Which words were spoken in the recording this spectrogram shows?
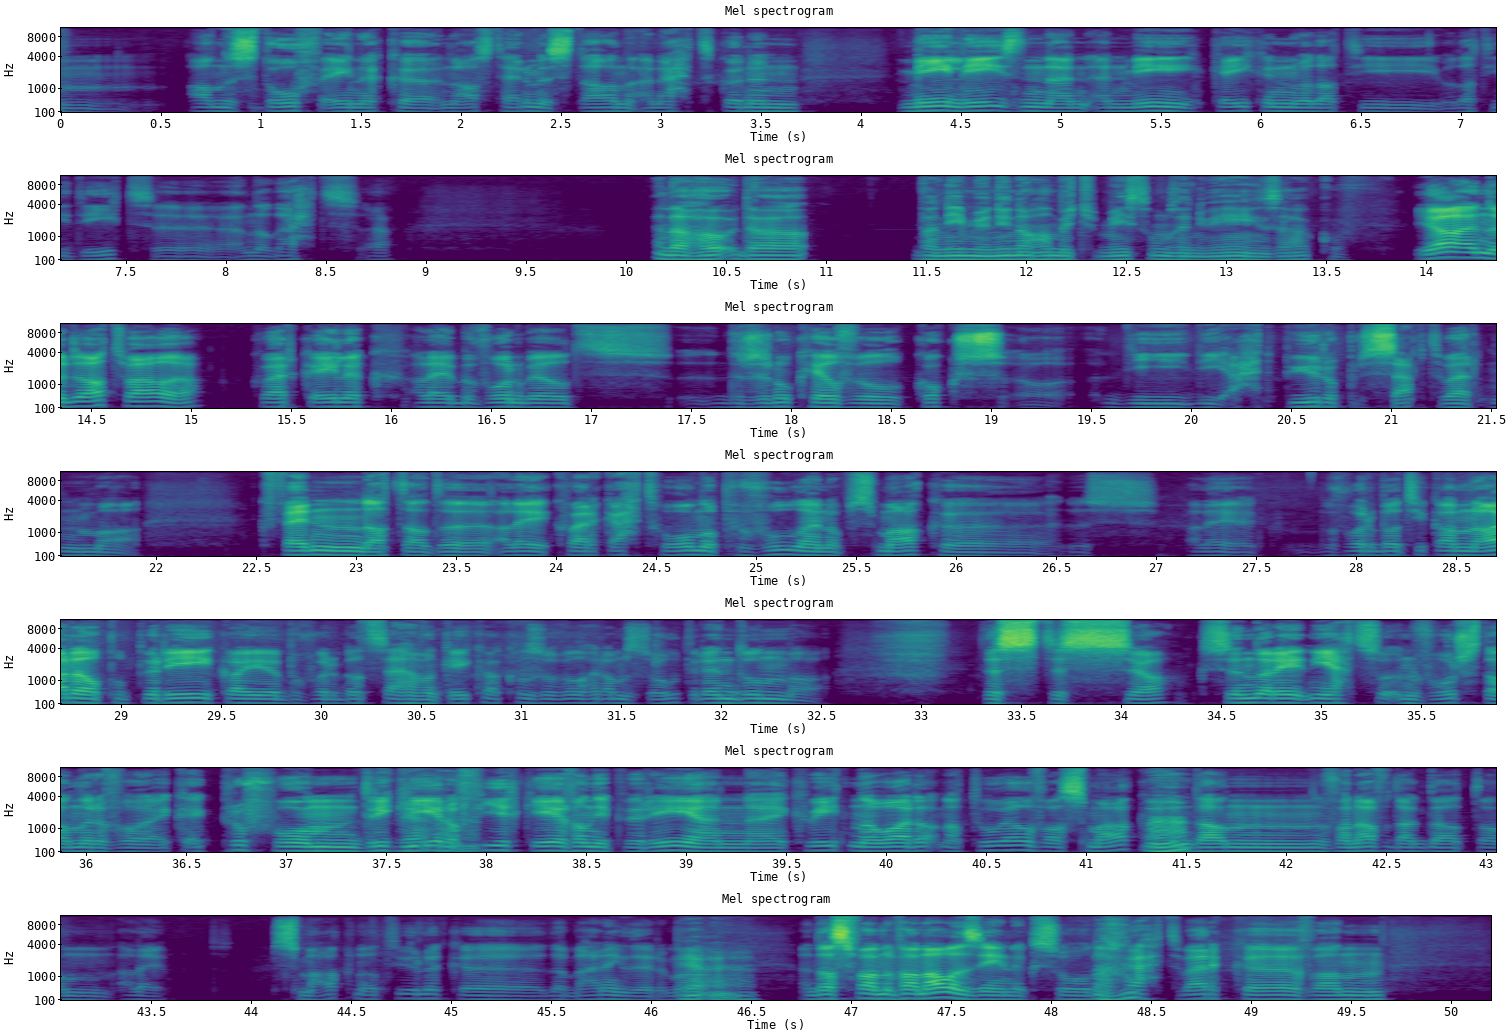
aan de stoof eigenlijk eh, naast Hermes staan en echt kunnen meelezen en, en meekijken wat hij wat dat die deed. eh, en dat echt, ja. En dat, dat, dat neem je nu nog een beetje mee soms in je eigen zaak? Of? Ja, inderdaad wel. Ja. Ik werk eigenlijk, allee, bijvoorbeeld, er zijn ook heel veel koks eh, die, die echt puur op recept werken, maar ik vind dat dat, allee, ik werk echt gewoon op gevoel en op smaak. dus, allee, bijvoorbeeld, je kan een aardappelpuree, kan je bijvoorbeeld zeggen van kijk, ik wil zoveel gram zout erin doen, maar het is, het is, ja, ik ben daar eigenlijk niet echt zo een voorstander van. Ik, ik proef gewoon drie Ja, keer of vier keer van die puree en eh, ik weet naar waar dat naartoe wil van smaak. Uh-huh. En dan vanaf dat ik dat dan, allee, smaak natuurlijk, eh dan ben ik er. Maar, Ja, ja. En dat is van, van alles eigenlijk zo. Dat ik Mhm. echt werk van,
